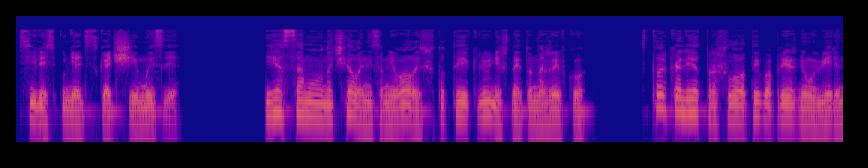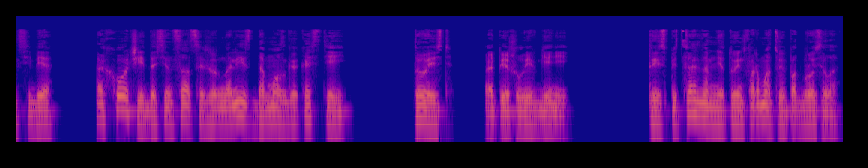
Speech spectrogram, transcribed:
силясь унять скачущие мысли. «Я с самого начала не сомневалась, что ты клюнешь на эту наживку. Столько лет прошло, а ты по-прежнему уверен в себе. Охочий до сенсаций журналист до мозга костей». «То есть...» — опешил Евгений. «Ты специально мне ту информацию подбросила?»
